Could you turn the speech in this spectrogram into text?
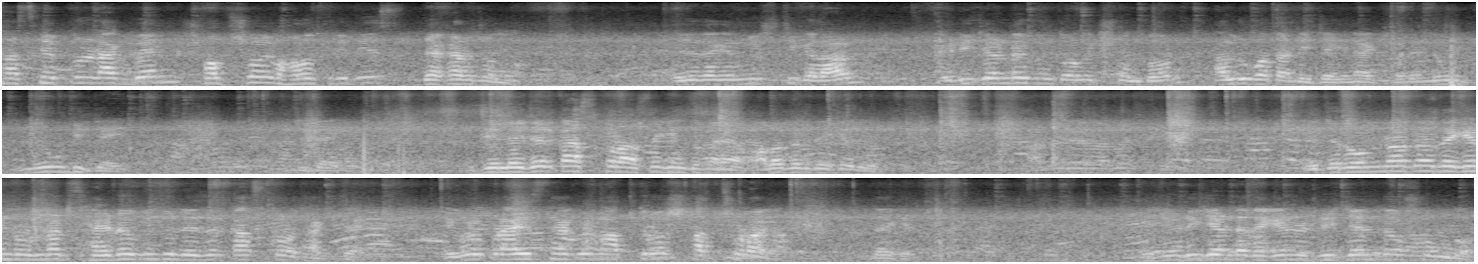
সাবস্ক্রাইব করে রাখবেন। সবসময় ভালো থ্রি পিস দেখার জন্য। এই যে দেখেন মিষ্টি কালার এই ডিজাইনটা কিন্তু অনেক সুন্দর। আলু পাতা ডিজাইন, একবারে নিউ নিউ ডিজাইন। দেখেন যে লেজার কাজ করা আছে কিন্তু হ্যাঁ ভালো করে দেখে দিন এই যে দেখেন, রন্নার সাইডেও কিন্তু লেজার কাজ করা থাকবে। এগুলো প্রাইস থাকবে মাত্র সাতশো টাকা। দেখেন। এই যে ডিজাইনটা দেখেন ডিজাইনটাও সুন্দর।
